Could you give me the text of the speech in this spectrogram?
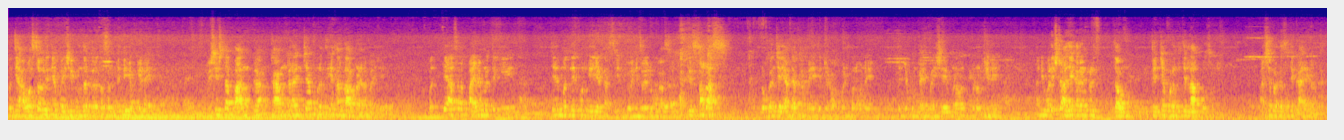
पण ते अवस्थावरित्या पैसे घेऊन करत असेल तर हे योग्य नाही. विशेषतः बांधकाम कामगारांच्या प्रती हा लाभ मिळायला पाहिजे. पण ते असं पाहायला मिळतं की ते मधले कोण एजंट असतील किंवा हे सगळे लोक असतील ते सर्रास लोकांच्या याद्या करणे त्यांचे डॉक्युमेंट बनवणे त्यांच्याकडून काही पैसे मिळवून मिळवून घेणे आणि वरिष्ठ अधिकाऱ्यांकडे जाऊन त्यांच्यापर्यंत ते लाभ पोहोचवणे. अशा प्रकारचं ते कार्य करतात.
